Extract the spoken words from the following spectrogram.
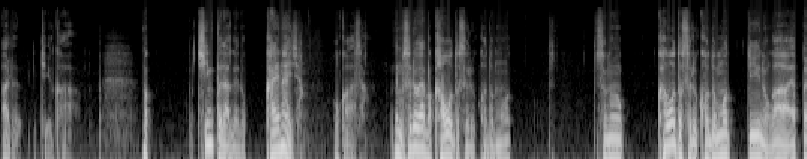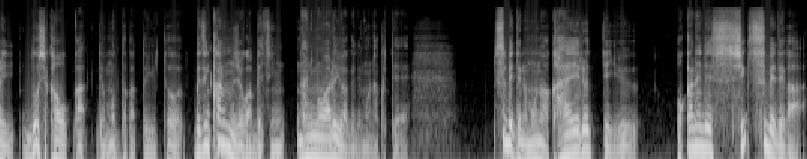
あるっていうかまあ陳腐だけど買えないじゃんお母さん。でもそれをやっぱ買おうとする子供その買おうとする子供っていうのがやっぱりどうして買おうかって思ったかというと別に彼女が別に何も悪いわけでもなくて全てのものは買えるっていうお金で全てが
